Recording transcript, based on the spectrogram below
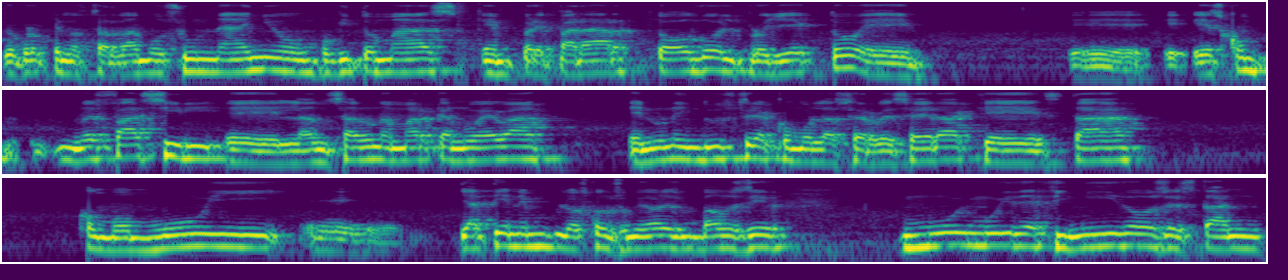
yo creo que nos tardamos un año, un poquito más en preparar todo el proyecto. Eh, eh, es, no es fácil eh, lanzar una marca nueva en una industria como la cervecera que está como muy, ya tienen los consumidores, vamos a decir, muy, muy definidos, están...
